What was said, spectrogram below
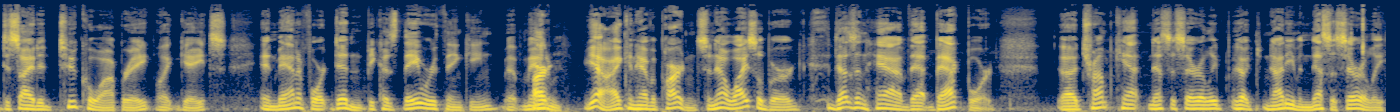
decided to cooperate, like Gates, and Manafort didn't because they were thinking, Man- pardon. Yeah, I can have a pardon. So now Weisselberg doesn't have that backboard. Uh, Trump can't necessarily, uh, not even necessarily,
